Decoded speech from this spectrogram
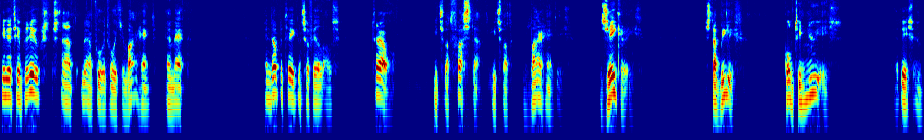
In het Hebreeuws staat daarvoor het woordje waarheid en. En dat betekent zoveel als Iets wat vaststaat, iets wat waarheid is, zeker is, stabiel is, continu is. Het is een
